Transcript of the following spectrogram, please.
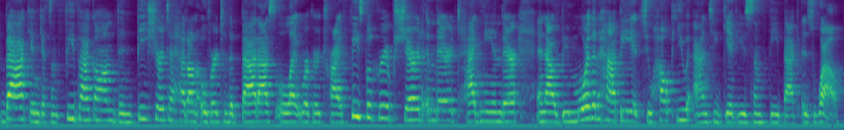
back and get some feedback on, then be sure to head on over to the Badass Lightworker Tribe Facebook group, share it in there, tag me in there, and I would be more than happy to help you and to give you some feedback as well.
